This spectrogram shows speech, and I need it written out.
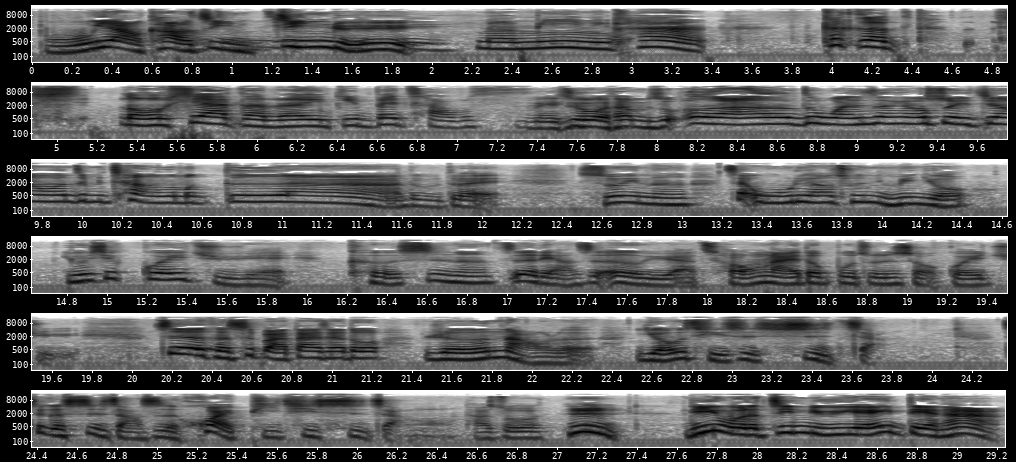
不要靠近金驴。妈咪，你看，这个楼下的人已经被吵死。没错，他们说，呃啊，这晚上要睡觉啊，这边唱什么歌啊，对不对？所以呢，在无聊村里面有有一些规矩诶，可是呢，这两只鳄鱼啊，从来都不遵守规矩，这可是把大家都惹恼了，尤其是市长。这个市长是坏脾气市长哦，他说：“嗯，离我的金驴远一点啊！”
